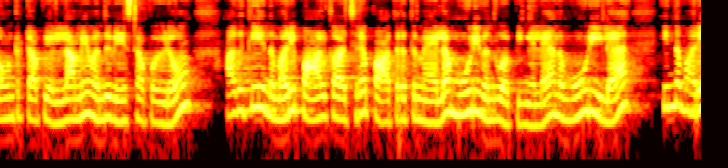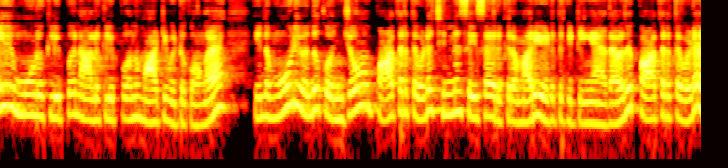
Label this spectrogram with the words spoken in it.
கவுண்டர் டாப் எல்லாமே வந்து வேஸ்ட்டாக போயிடும். அதுக்கு இந்த மாதிரி பால் காய்ச்சிற பாத்திரத்து மேலே மூடி வந்து வைப்பீங்கல்ல அந்த மூடியில் இந்த மாதிரி மூணு கிளிப்பு நாலு கிளிப்பு வந்து மாட்டி விட்டுக்கோங்க. இந்த மூடி வந்து கொஞ்சம் பாத்திரத்தை விட சின்ன சைஸாக இருக்கிற மாதிரி எடுத்துக்கிட்டிங்க. அதாவது பாத்திரத்தை விட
